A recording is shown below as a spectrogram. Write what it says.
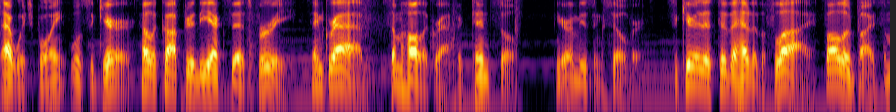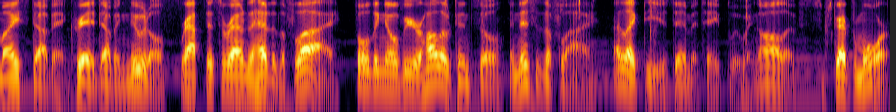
at which point we'll secure, helicopter the excess free, and grab some holographic tinsel. Here I'm using silver. Secure this to the head of the fly, followed by some ice dubbing. Create a dubbing noodle, wrap this around the head of the fly, folding over your hollow tinsel, and this is a fly I like to use to imitate blue wing olives. Subscribe for more,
